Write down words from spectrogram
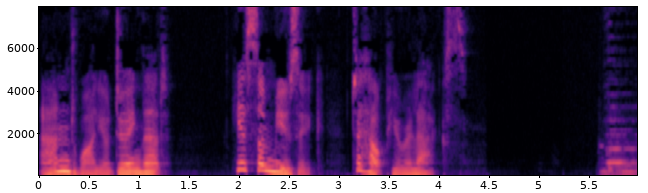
And while you're doing that, here's some music to help you relax. You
